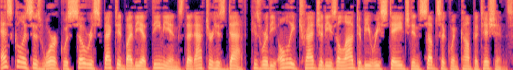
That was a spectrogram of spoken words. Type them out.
Aeschylus's work was so respected by the Athenians that after his death, his were the only tragedies allowed to be restaged in subsequent competitions.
